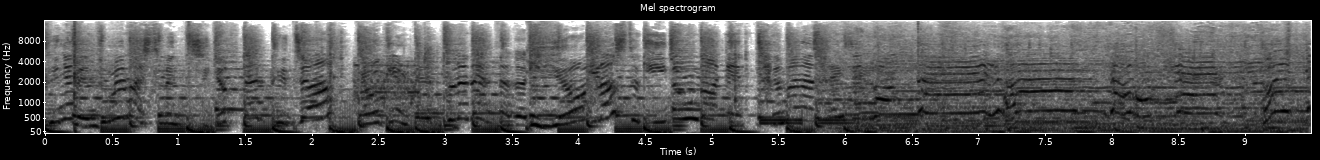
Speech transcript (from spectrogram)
그냥 맨투맨 마시면 지겹다 그죠? 여긴 맨투맨 했다가 이요? 이러스도 이 정도에 얼마나 잘생겼다 아, 나 못해 못해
